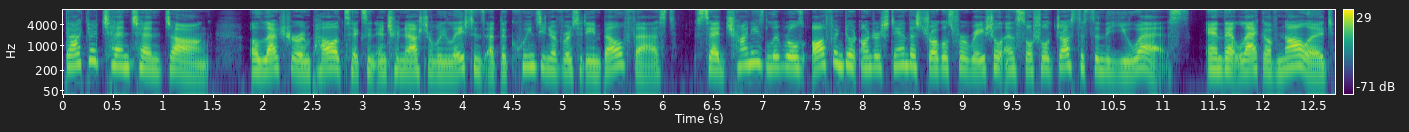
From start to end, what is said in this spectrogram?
Dr. Chen Chen Zhang, a lecturer in politics and international relations at the Queen's University in Belfast, said Chinese liberals often don't understand the struggles for racial and social justice in the U.S., and that lack of knowledge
